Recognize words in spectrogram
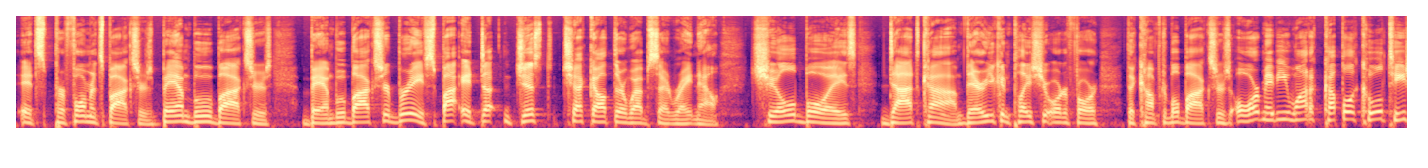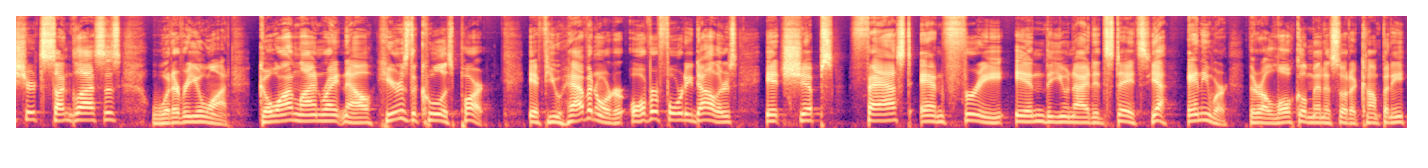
It's performance boxers, bamboo boxers, bamboo boxer briefs. It do- just check out their website right now. chillboys.com. There you can place your order for the comfortable boxers or maybe you want a couple of cool t-shirts, sunglasses, whatever you want. Go online right now. Here's the coolest part. If you have an order over $40, it ships fast and free in the United States. Yeah, anywhere. They're a local Minnesota company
